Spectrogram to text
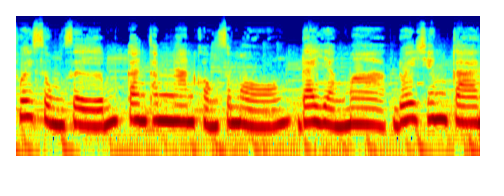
ช่วยส่งเสริมการทำงานของสมองได้อย่างมากด้วยเช่นกัน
